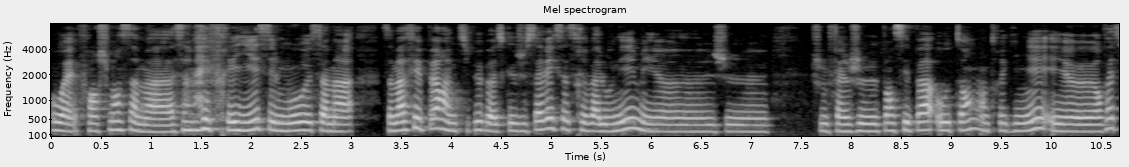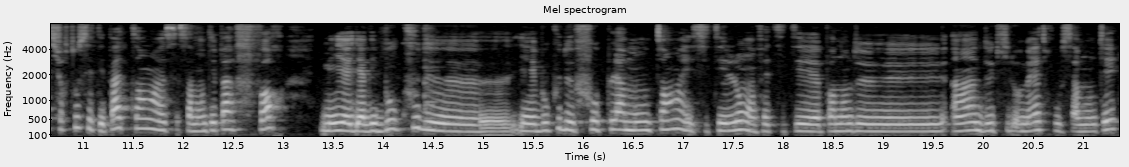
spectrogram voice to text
Ouais, franchement, ça m'a ça m'a effrayé, c'est le mot. Ça m'a ça m'a fait peur un petit peu parce que je savais que ça serait vallonné, mais euh, je je, enfin, je pensais pas autant entre guillemets. Et en fait, surtout, c'était pas tant, ça, ça montait pas fort mais il y avait beaucoup de il y avait beaucoup de faux plats montants et c'était long en fait. C'était pendant de 1 2 kilomètres où ça montait.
